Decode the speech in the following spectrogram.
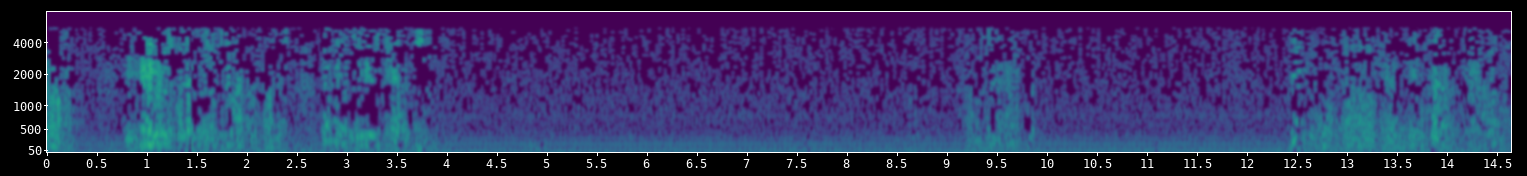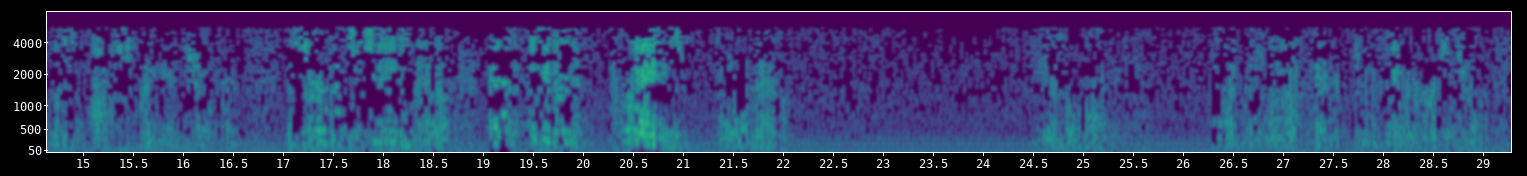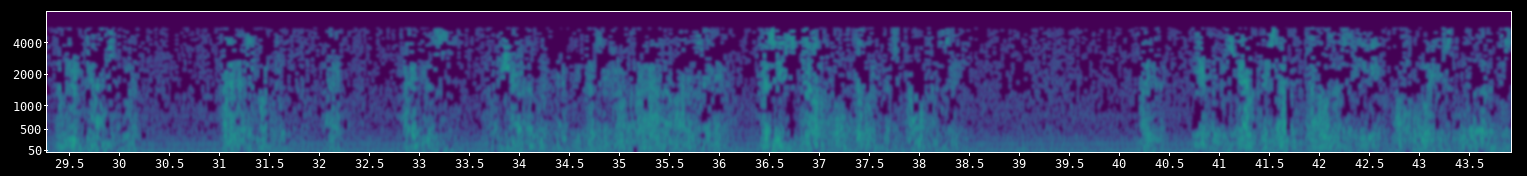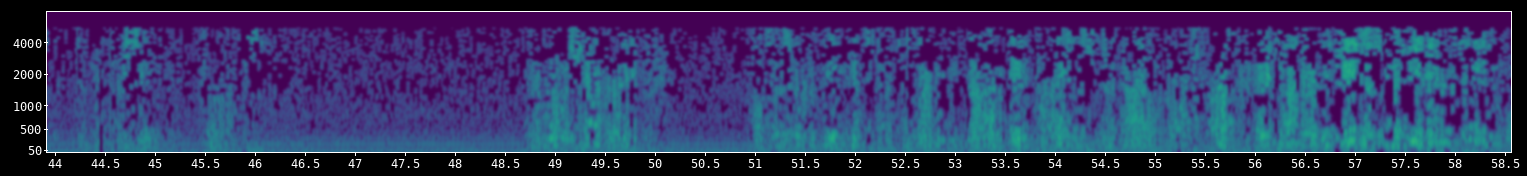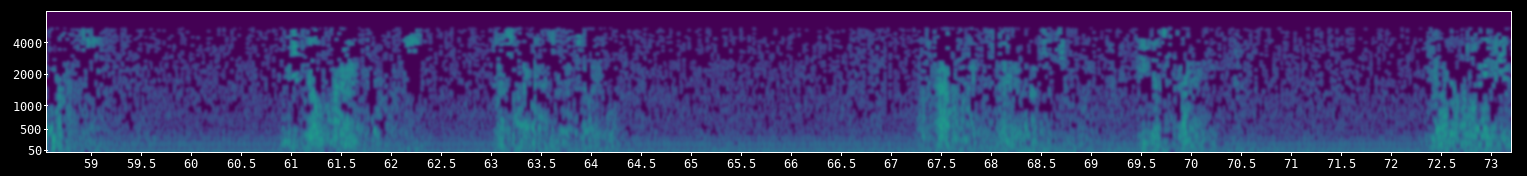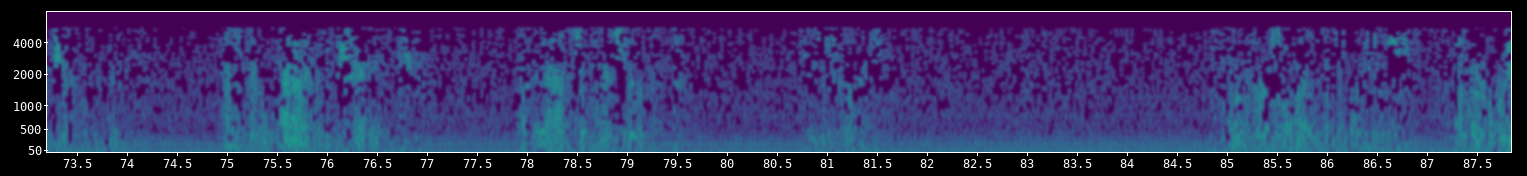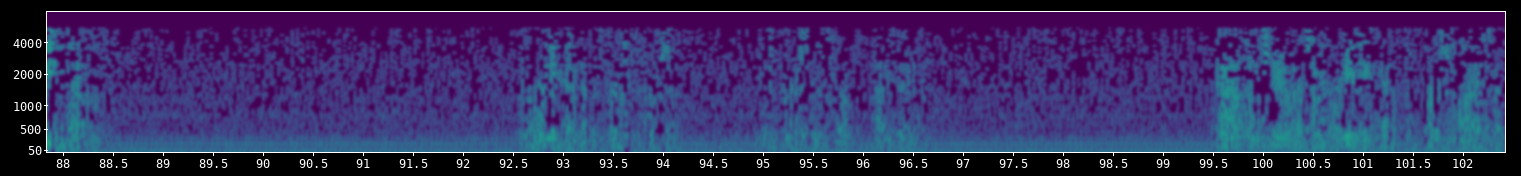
God because he's still fulfilling this prophecy. Even in chapter 7 tells us he always lives to intercede for us. And Romans chapter 8 tells us it would be against our society God gave Christ to die on the cross for us. And it's not going to be Jesus, but he intercedes for us. He's still praying. too, uh, as I'm reading it, personalized, but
